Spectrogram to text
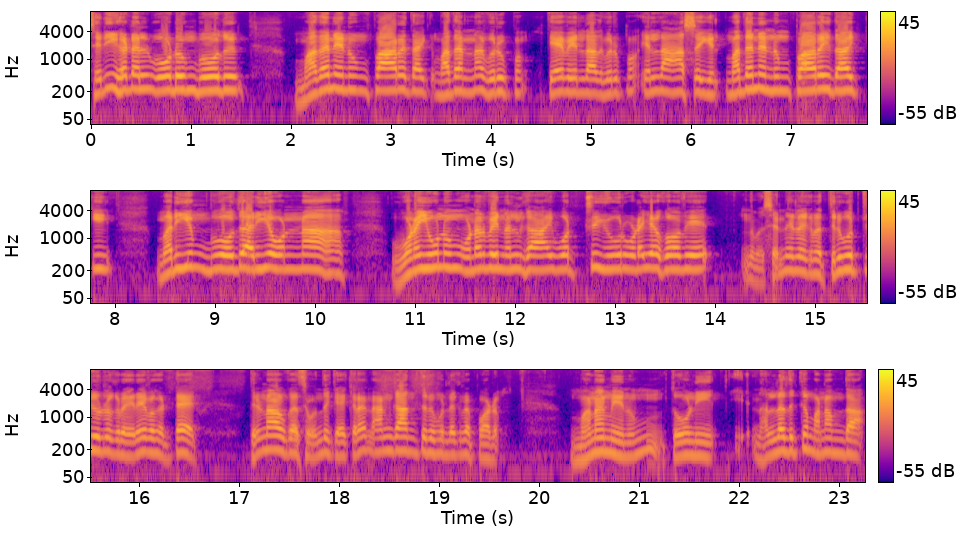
செரிகடல் ஓடும்போது மதன் எனும் பாறை தாக்கி மதன்னா விருப்பம் தேவையில்லாத விருப்பம் எல்லாம் ஆசைகள் மதன் எனும் பாறை தாக்கி மறியும் போது அறிய ஒன்னா உனையூனும் உணர்வை நல்காய் ஒற்றியூர் உடைய கோவே நம்ம சென்னையில் இருக்கிற திருவொற்றியூர் இருக்கிற இறைவங்கிட்ட திருநாவுக்கரசர் வந்து கேட்குற நான்காம் திருமுறையில் இருக்கிற பாடம். மனமேனும் தோணி நல்லதுக்கு மனம்தான்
